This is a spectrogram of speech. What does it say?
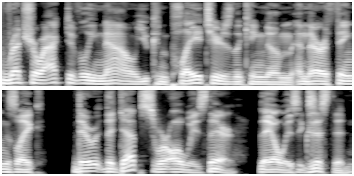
retroactively now you can play Tears of the Kingdom, and there are things like there the depths were always there; they always existed.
